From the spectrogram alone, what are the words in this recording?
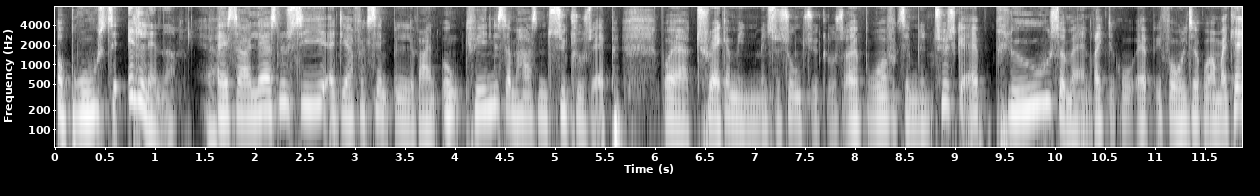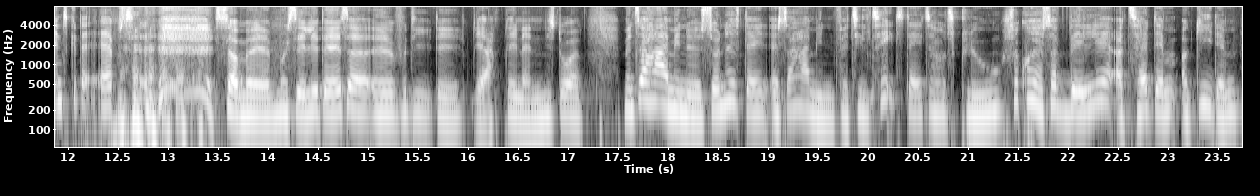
og bruges til et eller andet. Ja. Altså lad os nu sige, at jeg for eksempel var en ung kvinde, som har sådan en cyklus-app, hvor jeg tracker min menstruationscyklus, og jeg bruger for eksempel den tyske app Clue, som er en rigtig god app i forhold til amerikanske apps, som øh, må sælge data, øh, fordi det, ja, det er en anden historie. Men så har jeg min øh, sundhedsdata, øh, så har jeg min fertilitetsdata hos Clue, så kunne jeg så vælge at tage dem og give dem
